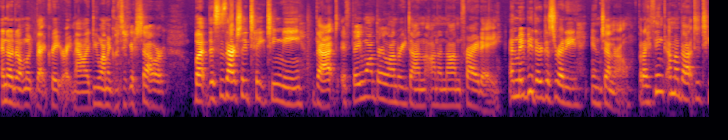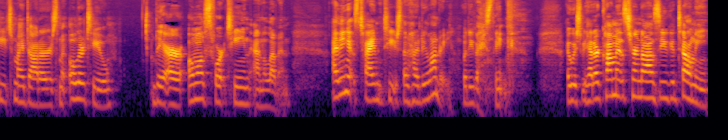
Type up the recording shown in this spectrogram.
I know I don't look that great right now. I do want to go take a shower. But this is actually teaching me that if they want their laundry done on a non-Friday, and maybe they're just ready in general, but I think I'm about to teach my daughters, my older two, they are almost 14 and 11. I think it's time to teach them how to do laundry. What do you guys think? I wish we had our comments turned on so you could tell me.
